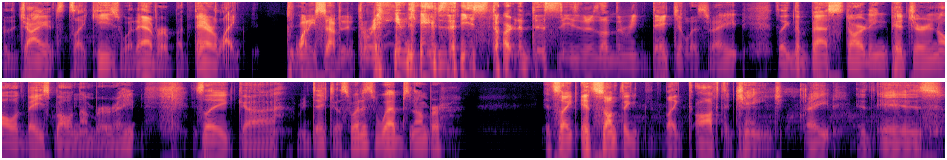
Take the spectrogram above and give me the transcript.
for the Giants, it's like he's whatever, but they're like twenty seven and three in games that he started this season or something ridiculous, right? It's like the best starting pitcher in all of baseball number, right? It's like uh, ridiculous. What is Webb's number? It's like it's something like off the change, right? It is.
